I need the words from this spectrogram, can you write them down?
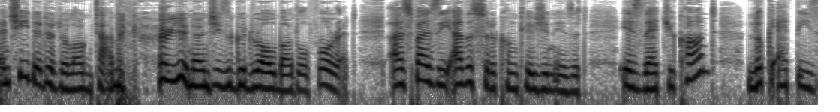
And she did it a long time ago, you know, and she's a good role model for it. I suppose the other sort of conclusion is it is that you can't look at these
